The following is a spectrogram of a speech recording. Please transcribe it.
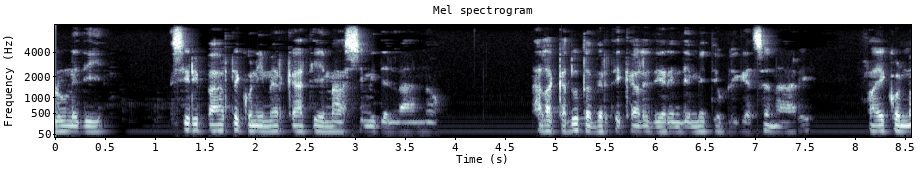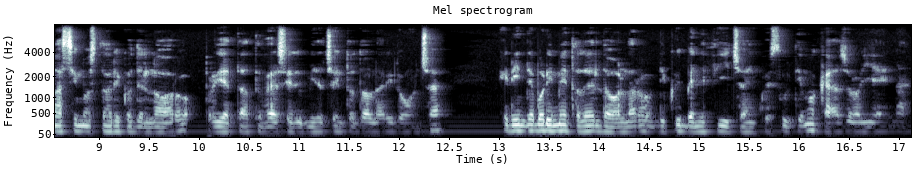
lunedì. Si riparte con i mercati ai massimi dell'anno. Alla caduta verticale dei rendimenti obbligazionari fa eco il massimo storico dell'oro, proiettato verso i 2100 dollari l'oncia, e l'indebolimento del dollaro di cui beneficia in quest'ultimo caso lo yen.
